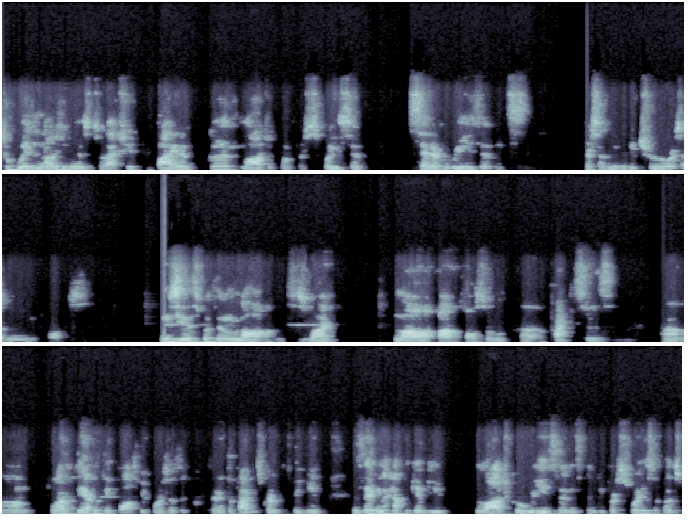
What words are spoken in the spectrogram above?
To win an argument is to actually provide a good, logical, and persuasive set of reasons for something to be true or something to be false. And you see this within law. This is why law also uh, practices. Um, well, they have to take philosophy courses. They have to practice critical thinking. Is they're going to have to give you logical reasons and be persuasive as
